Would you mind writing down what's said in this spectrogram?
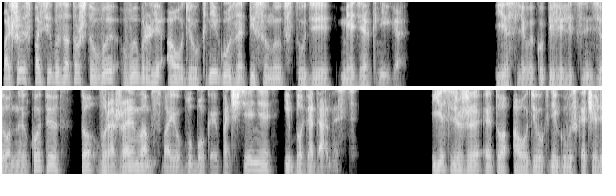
большое спасибо за то, что вы выбрали аудиокнигу, записанную в студии «Медиакнига». Если вы купили лицензионную копию, то выражаем вам свое глубокое почтение и благодарность. Если же эту аудиокнигу вы скачали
